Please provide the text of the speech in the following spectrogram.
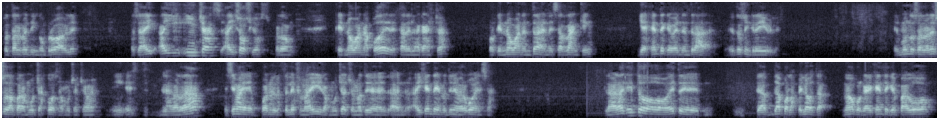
totalmente incomprobable. O sea, hay, hay hinchas, hay socios, perdón, que no van a poder estar en la cancha porque no van a entrar en ese ranking y hay gente que vende entradas. Esto es increíble. El mundo San Lorenzo da para muchas cosas, muchachos. ¿eh? Y la verdad, encima ponen los teléfonos ahí, los muchachos, no hay gente que no tiene vergüenza. La verdad que esto, esto da, da por las pelotas, ¿no? Porque hay gente que pagó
